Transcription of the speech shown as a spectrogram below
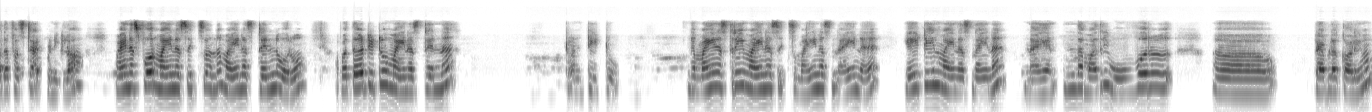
அதை ஃபர்ஸ்ட் ஆட் பண்ணிக்கலாம். மைனஸ் ஃபோர் மைனஸ் சிக்ஸ் வந்து மைனஸ் டென் வரும். அப்போ தேர்ட்டி டூ மைனஸ் டென்னு டுவெண்ட்டி டூ இங்கே minus three minus six minus nine eighteen minus nine nine இந்த மாதிரி ஒவ்வொரு டேப்லர் காலையும்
